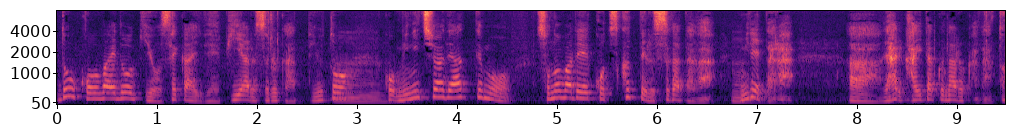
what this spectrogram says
どう購買動機を世界で PR するかっていうと、こうミニチュアであってもその場でこう作ってる姿が見れたら、ああやはり買いたくなるかなと。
